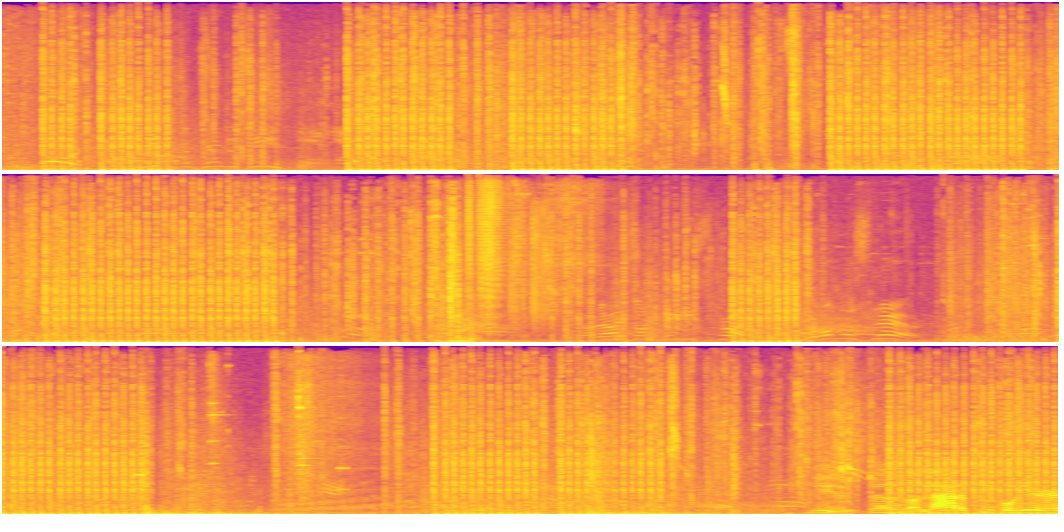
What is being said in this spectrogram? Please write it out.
Push forward. We need to contain the scene. Got eyes on Hades' truck. We're almost there. Jesus, there's a lot of people here.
